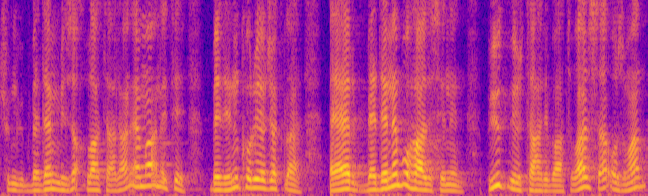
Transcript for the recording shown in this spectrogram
çünkü beden bize Allah Teala'nın emaneti. Bedeni koruyacaklar. Eğer bedene bu hadisenin büyük bir tahribatı varsa o zaman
